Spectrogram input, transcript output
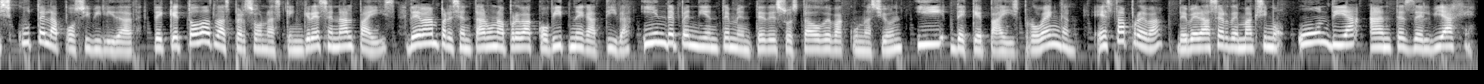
discute la posibilidad de que todas las personas que ingresen al país deban presentar una prueba COVID negativa independientemente de su estado de vacunación y de qué país provengan. Esta prueba deberá ser de máximo un día antes del viaje.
